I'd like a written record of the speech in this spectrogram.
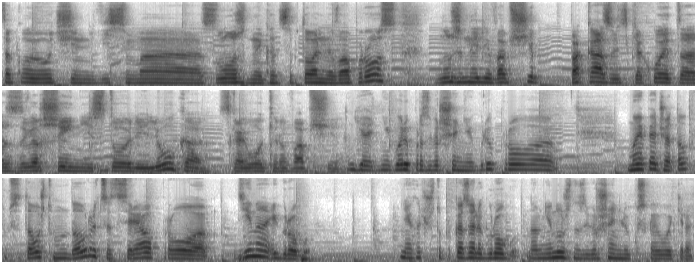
такой очень весьма сложный концептуальный вопрос. Нужно ли вообще показывать какое-то завершение истории Люка Скайуокера вообще? Я не говорю про завершение, я говорю про... Мы опять же отталкиваемся от того, что «Мандалорец» — это сериал про Дина и Грогу. Я хочу, чтобы показали Грогу. Нам не нужно завершение Люка Скайуокера.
